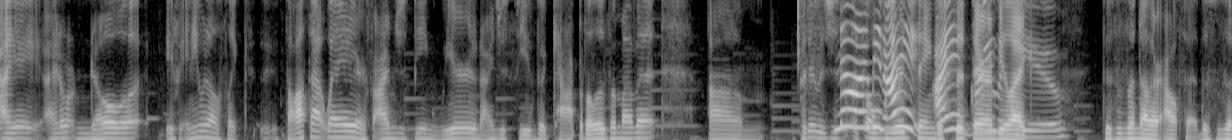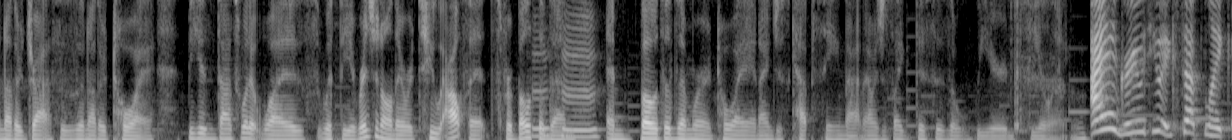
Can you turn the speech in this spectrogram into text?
I I don't know if anyone else like thought that way, or if I'm just being weird and I just see the capitalism of it. Um, but it was just no like i a mean weird i thing to I sit there and be like, you. This is another outfit, this is another dress, this is another toy. Because that's what it was with the original. There were two outfits for both of them, Mm-hmm. and both of them were a toy. And I just kept seeing that, and I was just like, this is a weird feeling. I agree with you, except like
